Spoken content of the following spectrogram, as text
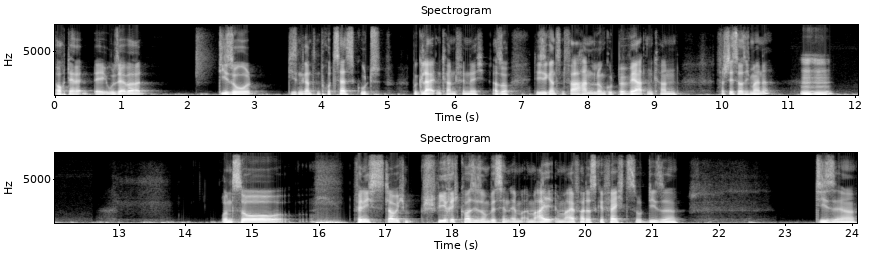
auch der, der EU selber, die so diesen ganzen Prozess gut begleiten kann, finde ich. Also diese ganzen Verhandlungen gut bewerten kann. Verstehst du, was ich meine? Mhm. Und so finde ich es, glaube ich, schwierig, quasi so ein bisschen im, im, im Eifer des Gefechts so diese, diese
